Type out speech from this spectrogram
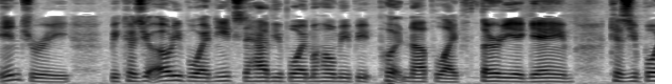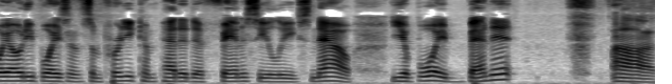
injury because your Odie boy needs to have your boy Mahomie be putting up like 30 a game because your boy Odie boy's in some pretty competitive fantasy leagues now. Your boy Bennett uh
